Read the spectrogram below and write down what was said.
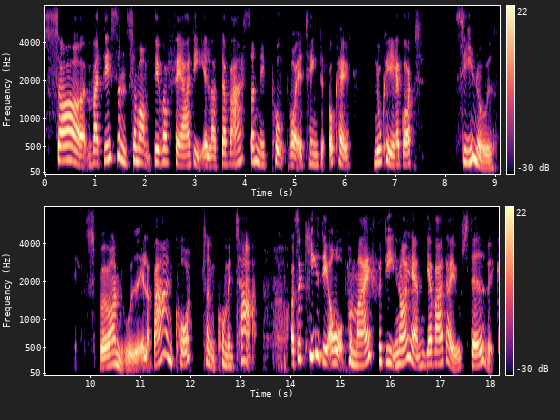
så var det sådan, som om det var færdigt, eller der var sådan et punkt, hvor jeg tænkte, okay, nu kan jeg godt sige noget, eller spørge noget, eller bare en kort sådan kommentar. Og så kiggede de over på mig, fordi, nå ja, jeg var der jo stadigvæk.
